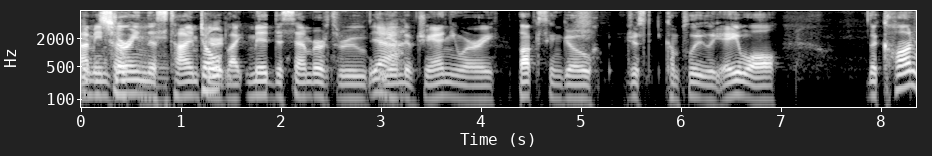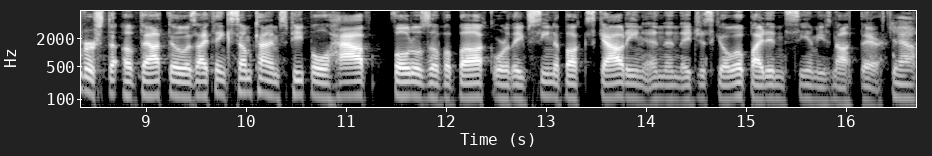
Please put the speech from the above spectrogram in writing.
Uh, I mean so during this time period, like mid December through the end of January, bucks can go just completely AWOL. The converse of that, though, is I think sometimes people have photos of a buck or they've seen a buck scouting and then they just go, "Oh, I didn't see him. He's not there." Yeah.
